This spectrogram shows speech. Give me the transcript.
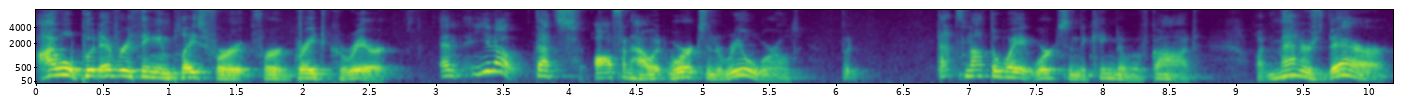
I will put everything in place for for a great career. And you know that's often how it works in the real world, that's not the way it works in the kingdom of God. What matters there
